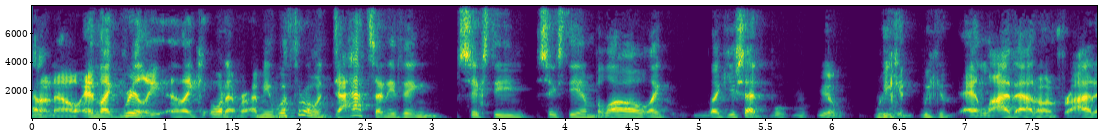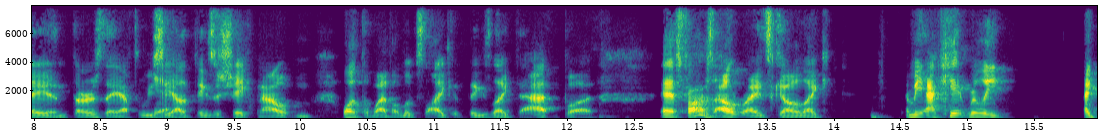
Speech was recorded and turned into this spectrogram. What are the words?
I don't know. And like really, uh, like whatever. I mean, we're throwing dots anything 60, 60 and below. Like like you said, you know, we could we could live that on Friday and Thursday after we yeah. see how things are shaking out and what the weather looks like and things like that. But as far as outrights go, like I mean, I can't really I,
